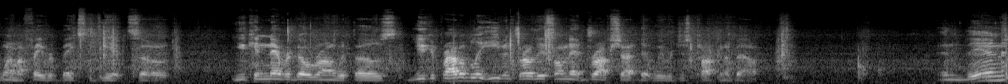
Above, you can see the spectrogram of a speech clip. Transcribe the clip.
one of my favorite baits to get. So you can never go wrong with those. You could probably even throw this on that drop shot that we were just talking about. And then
